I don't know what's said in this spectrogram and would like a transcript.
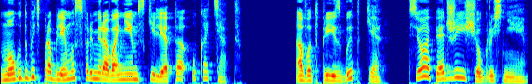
могут быть проблемы с формированием скелета у котят. А вот при избытке все опять же еще грустнее.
